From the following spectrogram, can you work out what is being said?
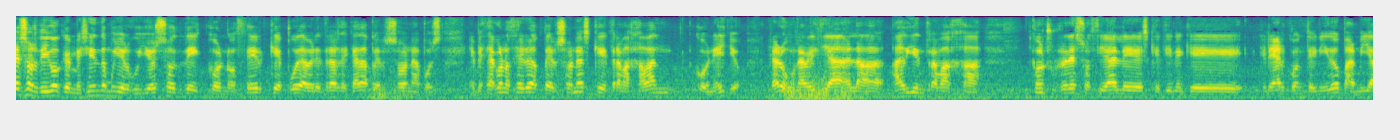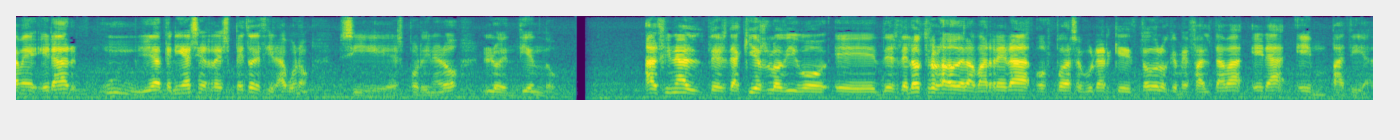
eso os digo que me siento muy orgulloso de conocer qué puede haber detrás de cada persona. Pues empecé a conocer a personas que trabajaban con ello. Claro, una vez ya alguien trabaja con sus redes sociales, que tiene que crear contenido, para mí ya me, era un, yo ya tenía ese respeto de decir, ah, bueno, si es por dinero, lo entiendo al final, desde aquí os lo digo, eh, desde el otro lado de la barrera os puedo asegurar que todo lo que me faltaba era empatía.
